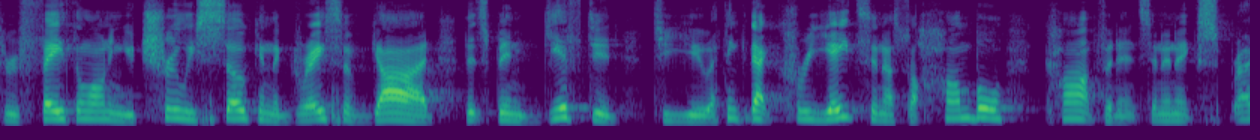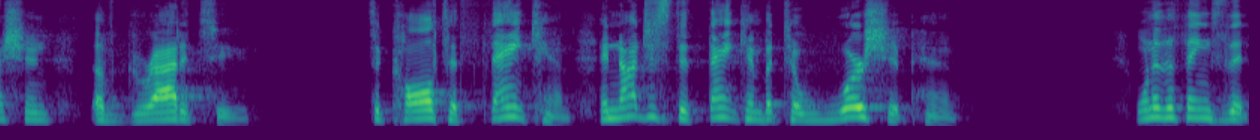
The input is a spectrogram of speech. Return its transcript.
through faith alone, and you truly soak in the grace of God that's been gifted to you, I think that creates in us a humble confidence and an expression of gratitude. It's a call to thank Him, and not just to thank Him, but to worship Him. One of the things that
